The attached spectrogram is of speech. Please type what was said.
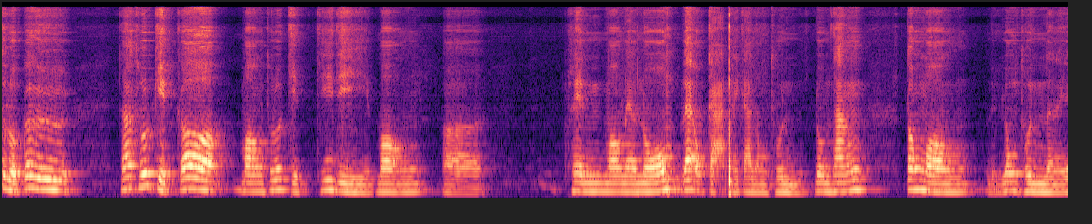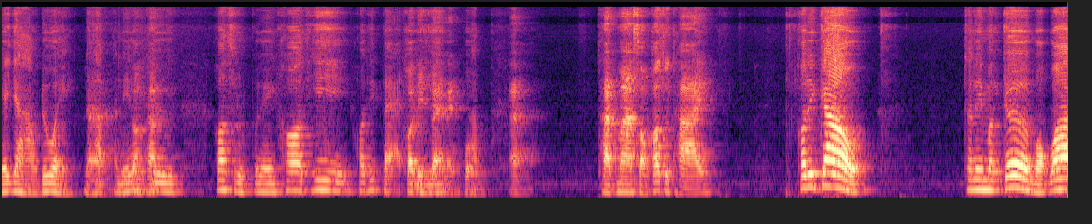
สรุปก็คือนักธุรกิจก็มองธุรกิจที่ดีมองเอ่อเทรนด์มองแนวโน้มและโอกาสในการลงทุน รวมทั้งต้องมองหรือลงทุนในระยะยาวด้วยนะครับอ่าอันนี้ถูกต้องครับคือข้อสรุปในข้อที่ข้อที่แปดข้อที่แปดนะครับผมอ่าถัดมาสองข้อสุดท้าย ข้อที่เก้าทเลมังเกอร์บอกว่า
